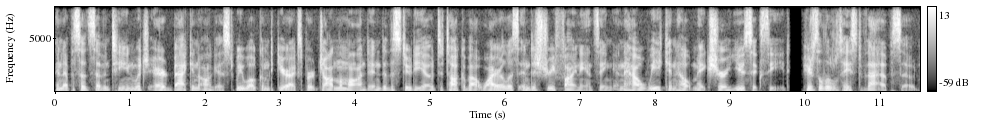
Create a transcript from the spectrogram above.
In episode 17, which aired back in August, we welcomed gear expert John Lamond into the studio to talk about wireless industry financing and how we can help make sure you succeed. Here's a little taste of that episode.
